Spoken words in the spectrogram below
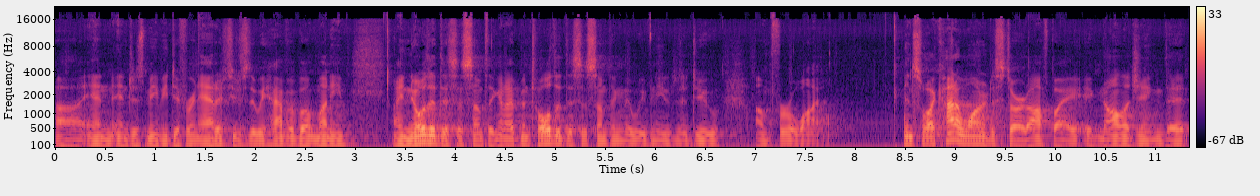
uh, and, and just maybe different attitudes that we have about money. I know that this is something, and I've been told that this is something that we've needed to do um, for a while. And so I kind of wanted to start off by acknowledging that,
